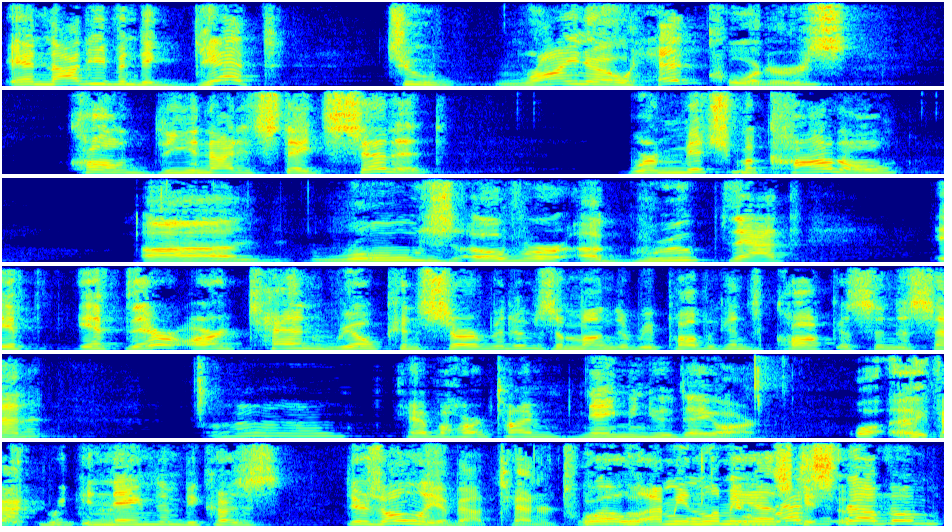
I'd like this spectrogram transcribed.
And not even to get to Rhino headquarters called the United States Senate, where Mitch McConnell uh, rules over a group that if if there are 10 real conservatives among the Republicans caucus in the Senate, uh, have a hard time naming who they are. Well, in I, fact, we can name them because there's only about 10 or 12. Well, I mean, let me the ask you. The rest of them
